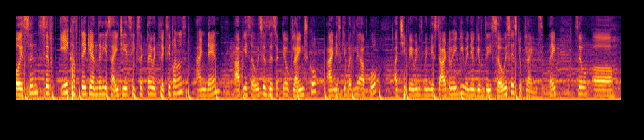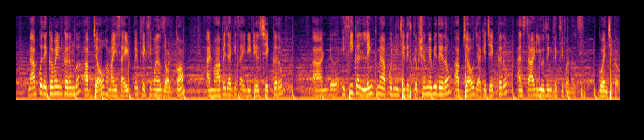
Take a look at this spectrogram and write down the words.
पर्सन सिर्फ़ एक हफ़्ते के अंदर ये सारी चीज़ें सीख सकता है विद फ्लेक्सी फनल्स एंड देन आप ये सर्विसेज़ दे सकते हो क्लाइंट्स को एंड इसके बदले आपको अच्छी पेमेंट्स मिलनी स्टार्ट होएगी when you give the services to clients right so मैं आपको रिकमेंड करूँगा, आप जाओ हमारी साइट पे फ्लेक्सी फनल्स डॉट कॉम एंड वहाँ पर जाके सारी डिटेल्स चेक करो एंड इसी का लिंक मैं आपको नीचे डिस्क्रिप्शन में भी दे रहा हूँ, आप जाओ जाके चेक करो and start using Flexifunnels go and checkout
